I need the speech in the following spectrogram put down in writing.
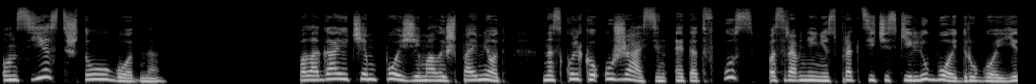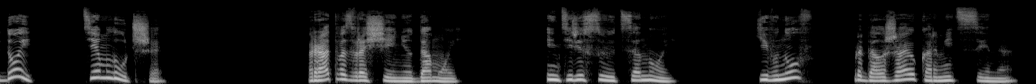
Он съест что угодно. Полагаю, чем позже малыш поймет, насколько ужасен этот вкус по сравнению с практически любой другой едой, тем лучше. Рад возвращению домой. Интересуется Ной. Кивнув, продолжаю кормить сына.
